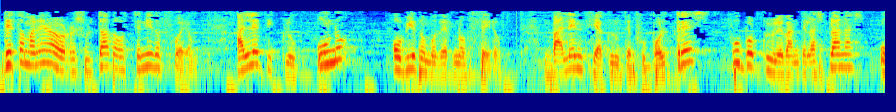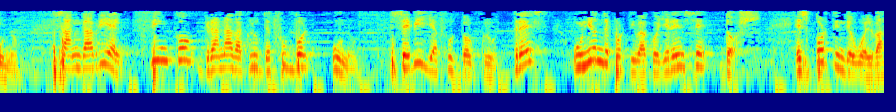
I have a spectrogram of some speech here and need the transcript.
De esta manera los resultados obtenidos fueron Athletic Club 1, Oviedo Moderno 0, Valencia Club de Fútbol 3, Fútbol Club Levante Las Planas 1, San Gabriel 5, Granada Club de Fútbol 1, Sevilla Fútbol Club 3, Unión Deportiva Collerense 2, Sporting de Huelva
